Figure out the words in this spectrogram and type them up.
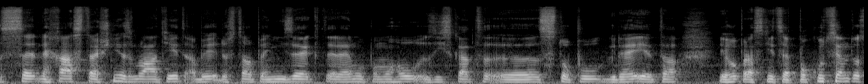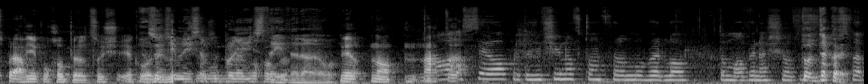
se nechá strašně zmlátit, aby dostal peníze, které mu pomohou získat e, stopu, kde je ta jeho prasnice. Pokud jsem to správně pochopil, což jako... Já se tím nejsem úplně jistý nepochopil. teda, jo. Jo, no, No, to, asi jo, protože všechno v tom filmu vedlo k tomu, aby našel To, takhle, své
